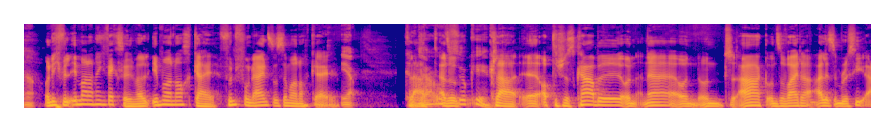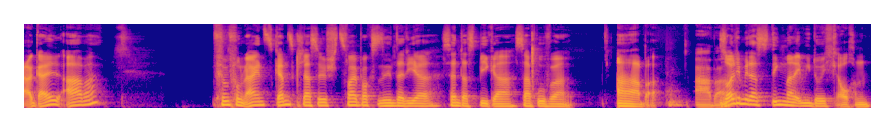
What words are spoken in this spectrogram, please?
ja, und ich will immer noch nicht wechseln, weil immer noch geil. 5.1 ist immer noch geil. ja. Klar, Ja, also okay. klar, äh, optisches Kabel und ne, und und ARC und so weiter, alles im Receiver, ja, geil, aber 5.1 ganz klassisch, zwei Boxen hinter dir, Center Speaker, Subwoofer, aber Aber sollte mir das Ding mal irgendwie durchrauchen,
